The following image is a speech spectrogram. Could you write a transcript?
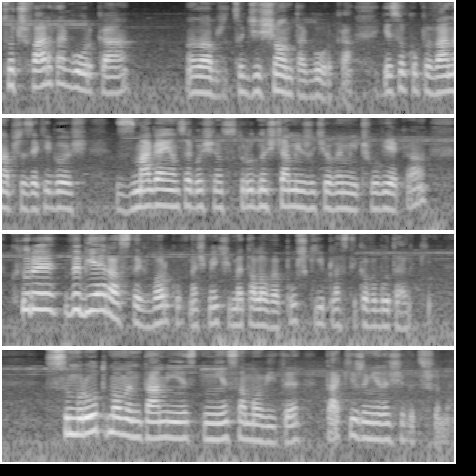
Co czwarta górka no dobrze, co dziesiąta górka jest okupywana przez jakiegoś zmagającego się z trudnościami życiowymi człowieka, który wybiera z tych worków na śmieci metalowe puszki i plastikowe butelki. Smród momentami jest niesamowity, taki, że nie da się wytrzymać.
